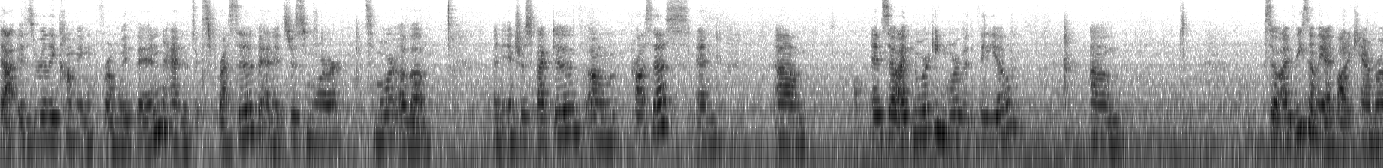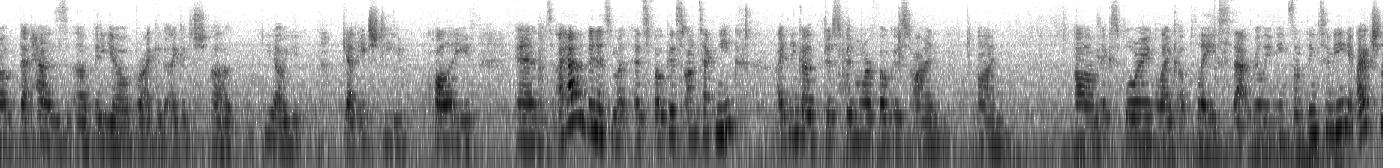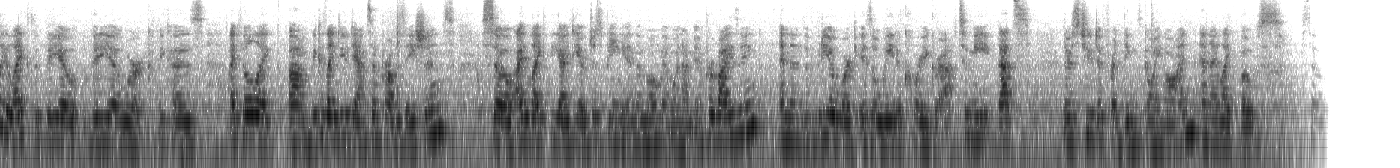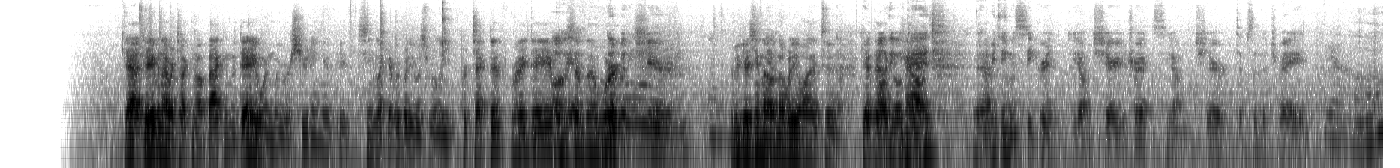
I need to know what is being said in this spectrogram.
that is really coming from within and it's expressive and it's just more it's more of a an introspective um, process and um, and so I've been working more with video. Um, so I recently I bought a camera that has a video where I could I could uh, you know you get HD quality, and I haven't been as much as focused on technique. I think I've just been more focused on on um, exploring like a place that really means something to me. I actually like the video video work because I feel like um, because I do dance improvisations, so I like the idea of just being in the moment when I'm improvising, and then the video work is a way to choreograph. To me, that's there's two different things going on, and I like both. Yeah, Dave and I were talking about back in the day when we were shooting. It, it seemed like everybody was really protective, right, Dave? Oh yeah, some of the work nobody shared. because you know Yeah. nobody wanted to No. get that All the old account. guys, Yeah. Everything was secret. You don't share your tricks. You don't share tips of the trade. Yeah.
